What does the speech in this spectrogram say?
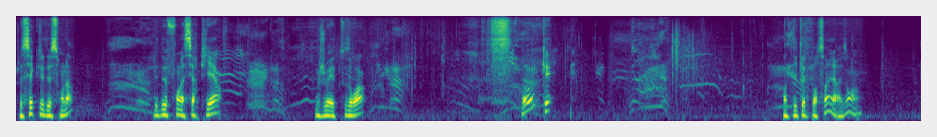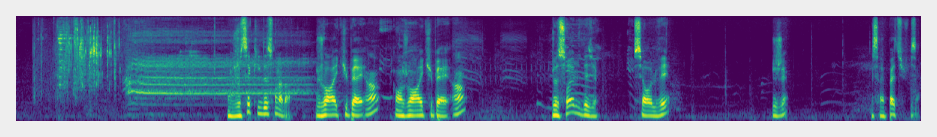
Je sais que les deux sont là. Les deux font la serpillère. Je vais être tout droit. Ok. 34%, il a raison. Hein. Je sais que les deux sont là-bas. Je vais en récupérer un. Quand je vais en récupérer un, je saurai le deuxième. C'est relevé. GG. Mais ça va pas être suffisant.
